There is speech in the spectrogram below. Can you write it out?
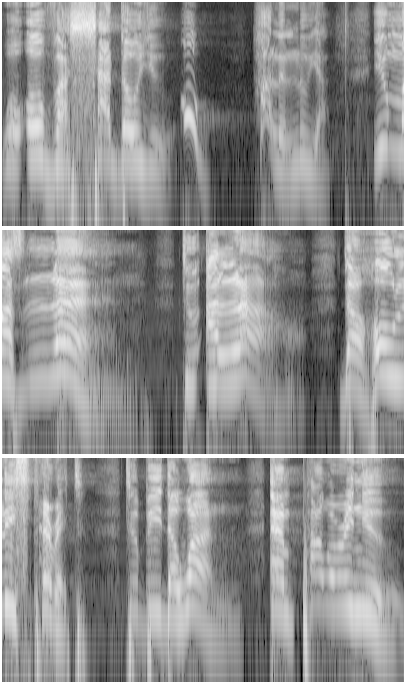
will overshadow you. Oh, hallelujah. You must learn to allow the Holy Spirit to be the one empowering you,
